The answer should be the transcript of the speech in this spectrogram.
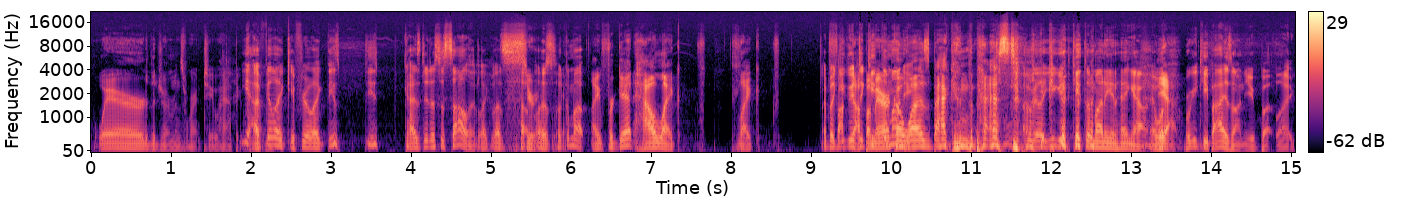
where the Germans weren't too happy. Yeah, I feel like if you're like these these guys did us a solid, like let's help, let's hook them up. I forget how like like fucked you get to keep America the money. was back in the past. I'd be like, you get to keep the money and hang out, and we're, Yeah. we're gonna keep eyes on you, but like,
